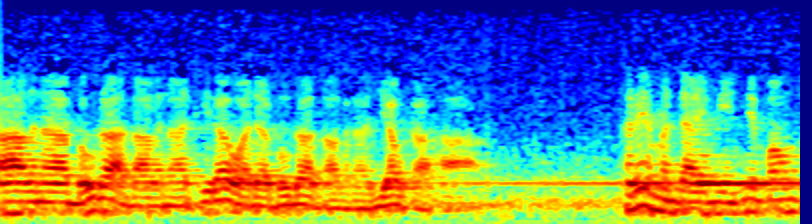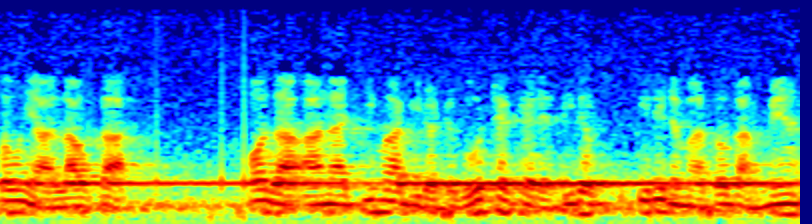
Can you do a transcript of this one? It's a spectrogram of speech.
သာသနာဗုဒ္ဓသာသနာထေရဝါဒဗုဒ္ဓသာသနာရောက်တာဟာခရစ်မတိုင်မီနှစ်ပေါင်း300လောက်ကဩဇာအာဏာကြီးမားပြီးတော့တကူထက်ခဲ့တဲ့ဒီလိုတိရိဓမ္မသောကမင်း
